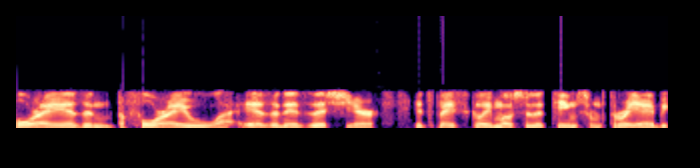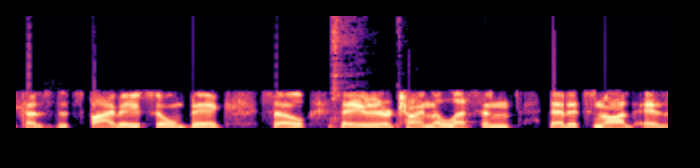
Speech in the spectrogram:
4A isn't the 4A as it is this year. It's basically most of the teams from 3A because it's 5A is so big. So they are trying to lessen that it's not as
